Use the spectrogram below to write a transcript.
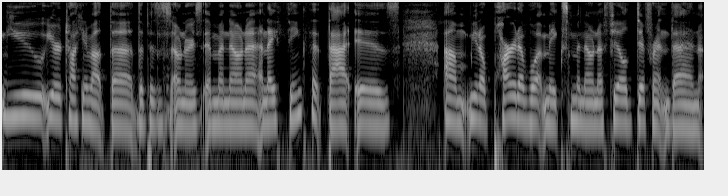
you you're talking about the the business owners in Monona, and I think that that is, um, you know, part of what makes Monona feel different than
